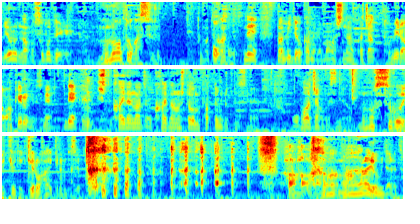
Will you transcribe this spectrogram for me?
夜なんか外で物音がすると思ってで、まあ、ビデオカメラ回しながらちゃんと扉を開けるんですね。で、うん、階段になって階段の人をパッと見るとですねおばあちゃんがですねものすごい勢いでゲロ吐いてるんですよ はあはあま、マーライオンみたいなやつ、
